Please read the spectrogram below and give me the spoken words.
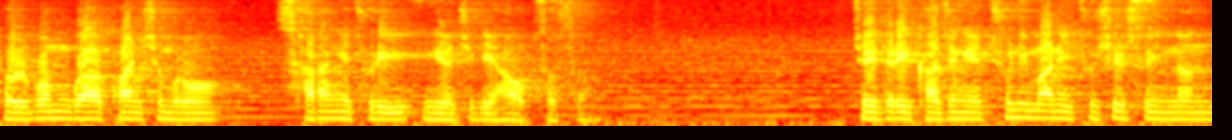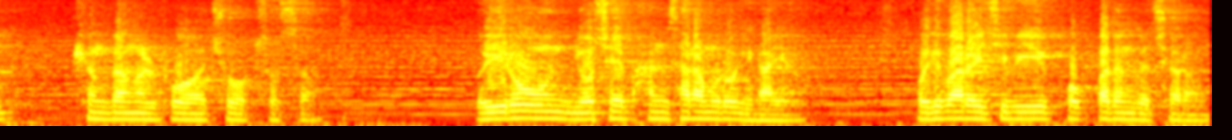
돌봄과 관심으로 사랑의 줄이 이어지게 하옵소서 저희들의 가정에 주님만이 주실 수 있는 평강을 부어 주옵소서. 의로운 요셉 한 사람으로 인하여 보디바르의 집이 복받은 것처럼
